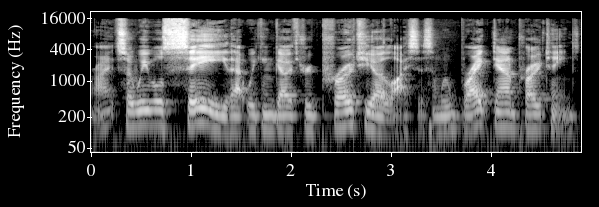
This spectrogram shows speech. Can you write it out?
Right? So we will see that we can go through proteolysis and we'll break down proteins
